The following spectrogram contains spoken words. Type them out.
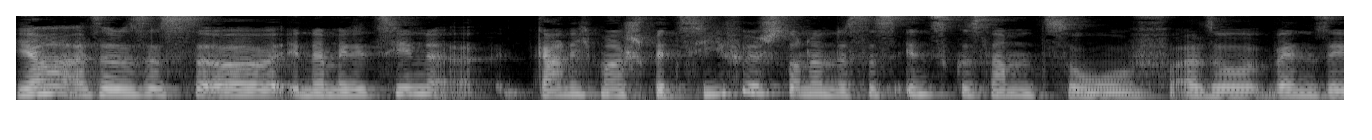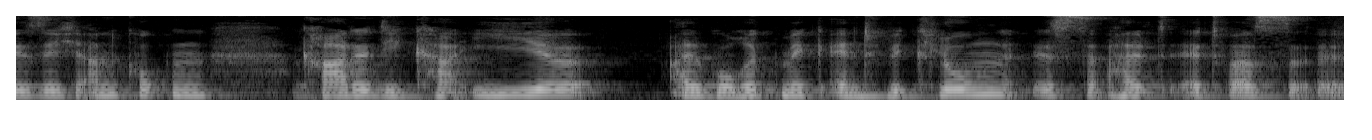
Ja, also das ist äh, in der Medizin äh, gar nicht mal spezifisch, sondern es ist insgesamt so. Also wenn Sie sich angucken, gerade die KI Algorithmikentwicklung ist halt etwas äh,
